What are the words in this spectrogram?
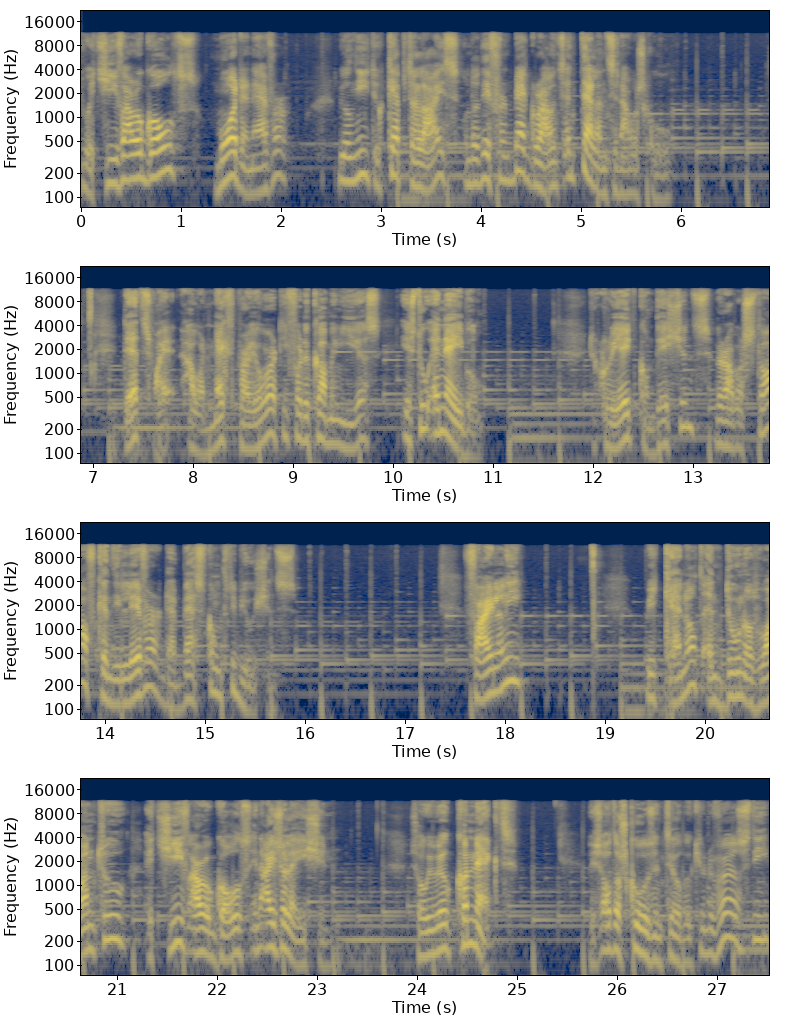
To achieve our goals, more than ever, we'll need to capitalize on the different backgrounds and talents in our school. That's why our next priority for the coming years is to enable, to create conditions where our staff can deliver their best contributions. Finally, we cannot and do not want to achieve our goals in isolation. So we will connect with other schools in Tilburg University,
